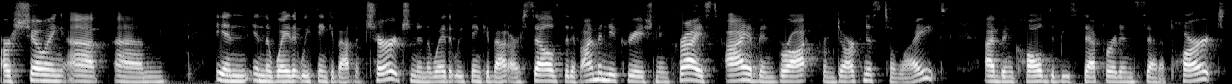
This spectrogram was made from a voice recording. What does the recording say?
are showing up um, in in the way that we think about the church and in the way that we think about ourselves that if i'm a new creation in christ i have been brought from darkness to light. I've been called to be separate and set apart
